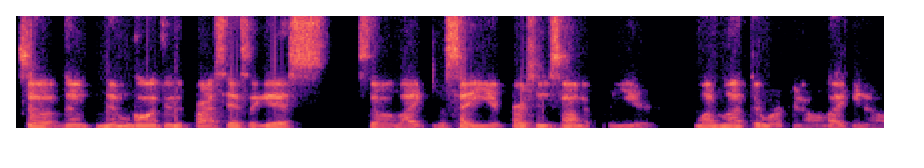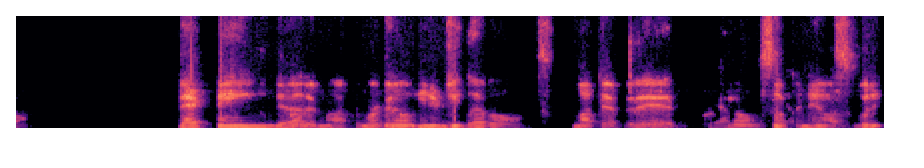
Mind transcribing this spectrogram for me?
So them, them going through the process, I guess. So like, let's say your person who signed up for a year, one month they're working on like, you know, back pain, the other month they're working on energy levels, month after that, working on something else. Would it,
